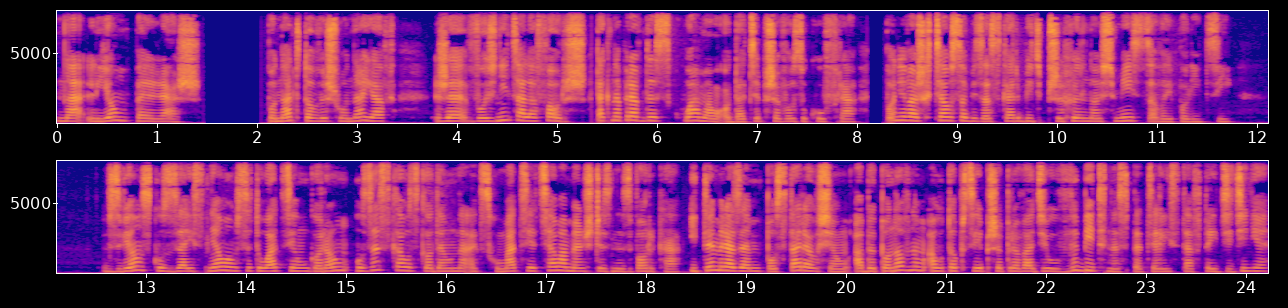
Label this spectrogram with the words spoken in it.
na Lyon-Perrache. Ponadto wyszło na jaw, że woźnica Laforge tak naprawdę skłamał o dacie przewozu kufra, ponieważ chciał sobie zaskarbić przychylność miejscowej policji. W związku z zaistniałą sytuacją Goron uzyskał zgodę na ekshumację ciała mężczyzny z worka i tym razem postarał się, aby ponowną autopsję przeprowadził wybitny specjalista w tej dziedzinie,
